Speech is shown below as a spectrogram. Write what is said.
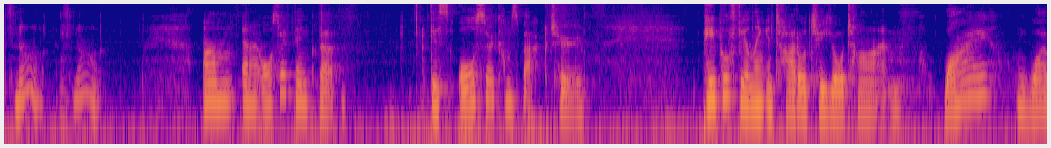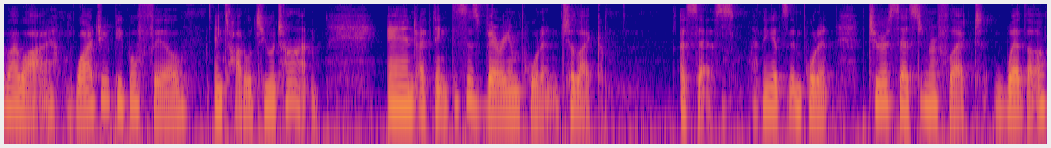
It's not. It's not. Um, and I also think that this also comes back to people feeling entitled to your time. Why? Why, why, why? Why do people feel entitled to your time? And I think this is very important to like assess. I think it's important to assess and reflect whether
